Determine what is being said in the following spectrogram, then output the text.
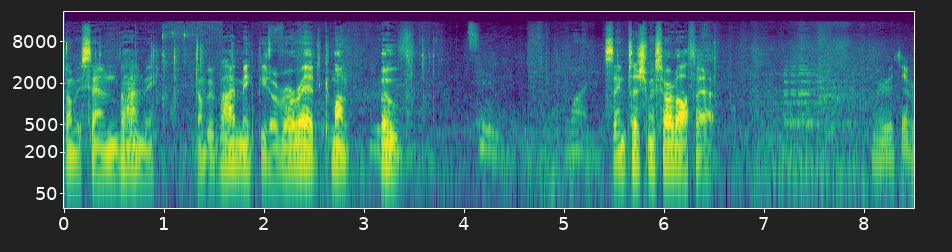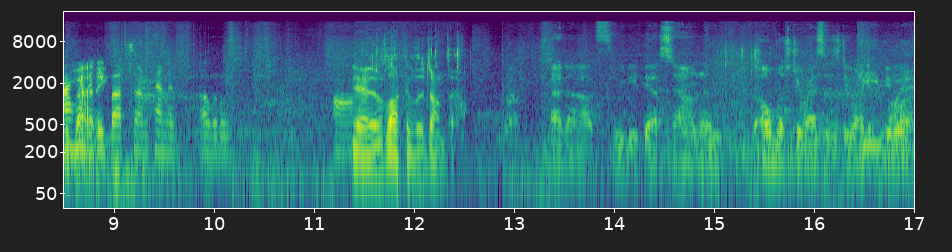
Don't be standing behind me. Don't be behind me. Beat over a red. Come on. Move. Two, one. Same position we started off at. Where is everybody? I have a everybody? debuff, so I'm kind of a little off. Yeah, there's a lot of people that don't though. Got uh, 3 DPS down and almost 2 reses. Do you want to get people up?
